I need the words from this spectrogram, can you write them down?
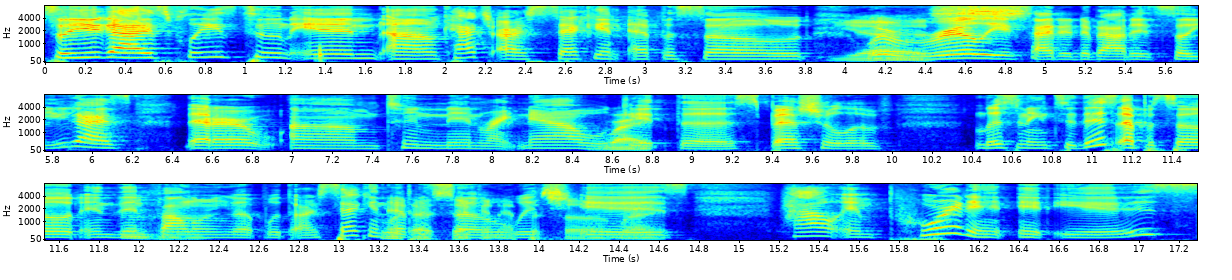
So you guys, please tune in. Um, catch our second episode. We're really excited about it. So you guys that are um, tuning in right now will Right. get the special of listening to this episode and then following up with our second Mm-hmm. With our episode, which episode, is how important it is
